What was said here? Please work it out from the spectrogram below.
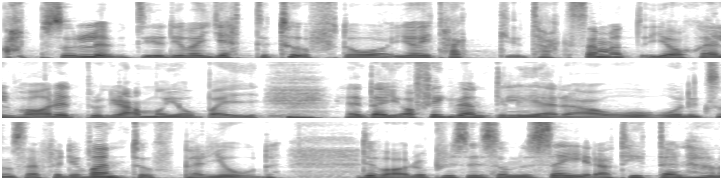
absolut, det, var jättetufft och jag är tack, tacksam att jag själv har ett program att jobba i mm. Eh, där jag fick ventilera och, och liksom så här, för det var en tuff period. Det var det, precis som du säger, att hitta den här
